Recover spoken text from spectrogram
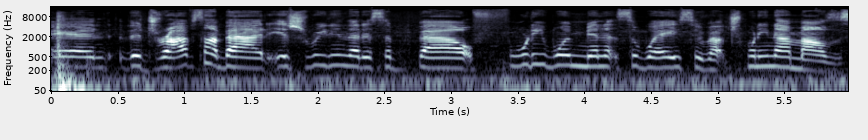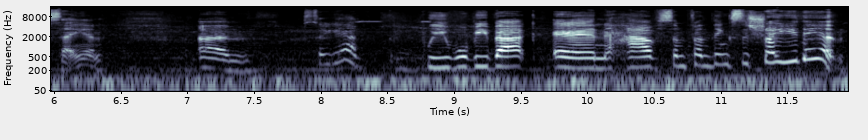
and the drive's not bad. It's reading that it's about 41 minutes away, so about 29 miles is saying. Um, so yeah, we will be back and have some fun things to show you then.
